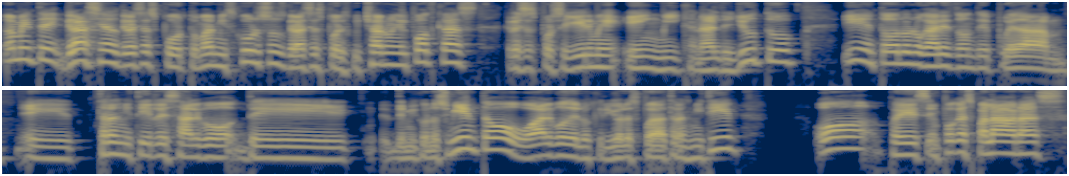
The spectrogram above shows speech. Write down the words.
Nuevamente, gracias, gracias por tomar mis cursos, gracias por escucharme en el podcast, gracias por seguirme en mi canal de YouTube y en todos los lugares donde pueda eh, transmitirles algo de, de mi conocimiento o algo de lo que yo les pueda transmitir o pues en pocas palabras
